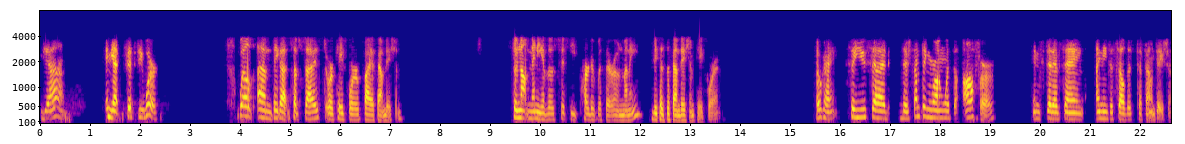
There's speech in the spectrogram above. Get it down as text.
Yeah. And yet 50 were. Well, um, they got subsidized or paid for by a foundation. So not many of those 50 parted with their own money because the foundation paid for it. Okay. So you said there's something wrong with the offer instead of saying, I need to sell this to foundation.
